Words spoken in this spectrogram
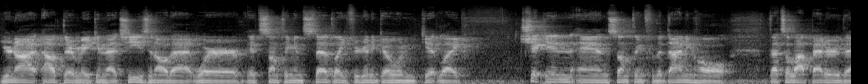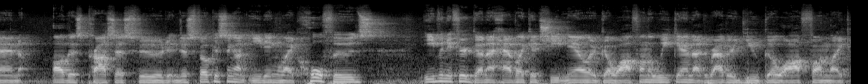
you're not out there making that cheese and all that. Where it's something instead, like if you're gonna go and get like chicken and something from the dining hall, that's a lot better than all this processed food and just focusing on eating like whole foods. Even if you're gonna have like a cheat meal or go off on the weekend, I'd rather you go off on like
